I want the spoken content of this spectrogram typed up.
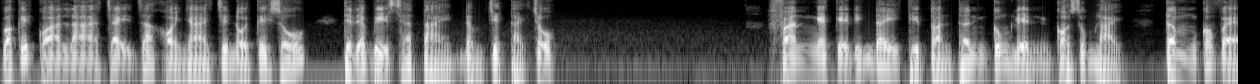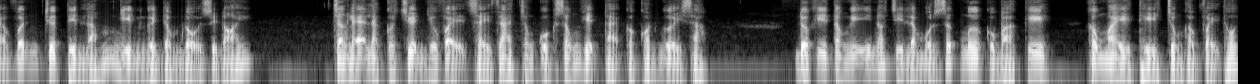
Và kết quả là chạy ra khỏi nhà trên nổi cây số thì đã bị xe tải đâm chết tại chỗ. Phan nghe kể đến đây thì toàn thân cũng liền co rúm lại. Tâm có vẻ vẫn chưa tin lắm nhìn người đồng đội rồi nói. Chẳng lẽ là có chuyện như vậy xảy ra trong cuộc sống hiện tại của con người sao? Đôi khi tao nghĩ nó chỉ là một giấc mơ của bà kia, không may thì trùng hợp vậy thôi.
